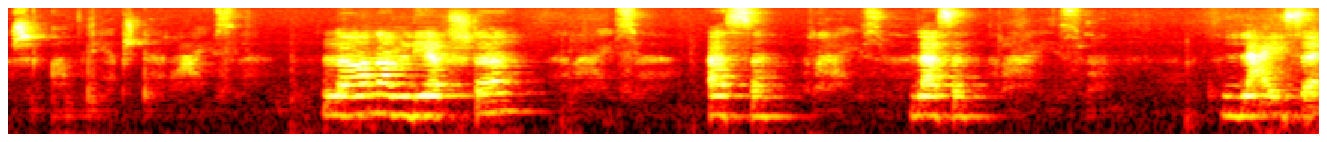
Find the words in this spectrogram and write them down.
Würdest du am liebsten reisen? Lan am liebsten Reisen. essen, Reisen. lesen, Reisen. leise.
